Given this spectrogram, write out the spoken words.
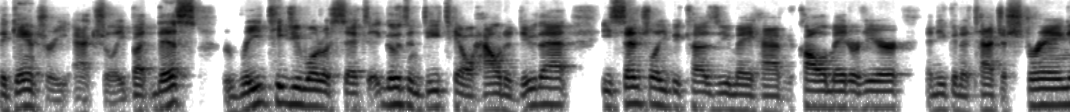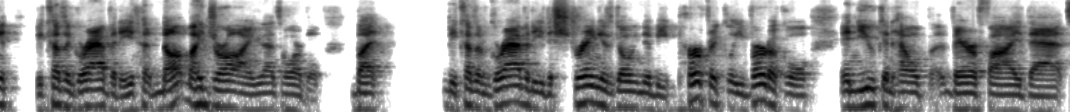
the gantry actually. But this read TG 106, it goes in detail how to do that. Essentially, because you may have your collimator here and you can attach a string because of gravity, not my drawing, that's horrible, but because of gravity, the string is going to be perfectly vertical, and you can help verify that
